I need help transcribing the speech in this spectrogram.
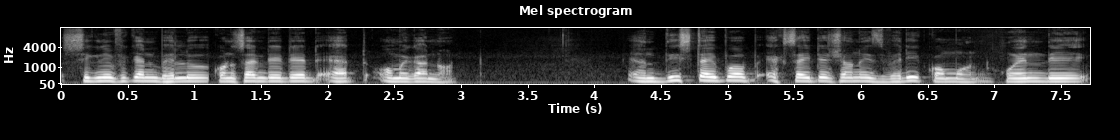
significant value concentrated at omega naught. And this type of excitation is very common when the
